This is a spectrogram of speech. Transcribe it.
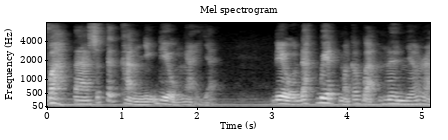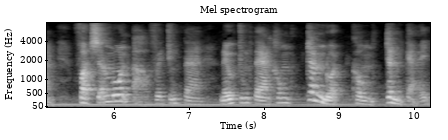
Và ta sẽ thực hành những điều Ngài dạy. Điều đặc biệt mà các bạn nên nhớ rằng Phật sẽ luôn ở với chúng ta. Nếu chúng ta không tranh luận, không tranh cãi,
